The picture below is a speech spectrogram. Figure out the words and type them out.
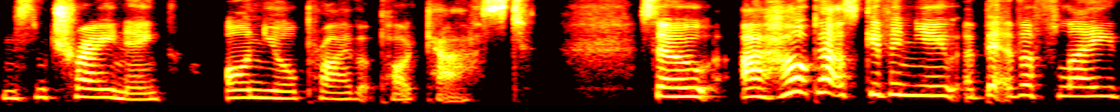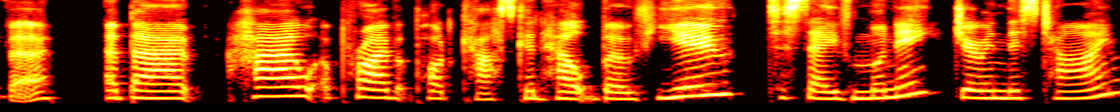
and some training on your private podcast. So I hope that's given you a bit of a flavor about how a private podcast can help both you to save money during this time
